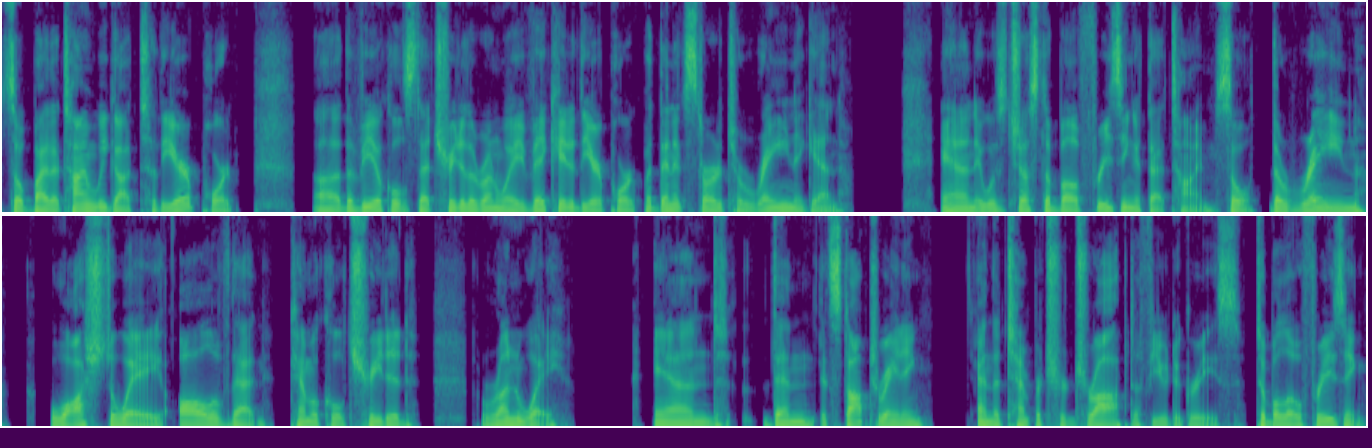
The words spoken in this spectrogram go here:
So by the time we got to the airport, uh, the vehicles that treated the runway vacated the airport, but then it started to rain again and it was just above freezing at that time. So the rain washed away all of that chemical treated runway. And then it stopped raining and the temperature dropped a few degrees to below freezing.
